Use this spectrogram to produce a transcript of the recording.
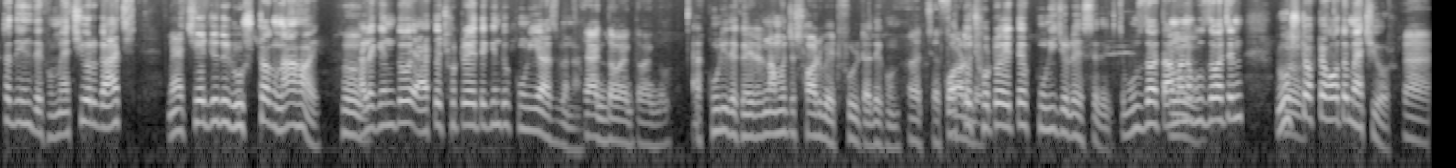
একটা জিনিস দেখুন ম্যাচিওর গাছ ম্যাচিওর যদি রুস্টক না হয় তাহলে কিন্তু এত ছোট এতে কিন্তু কুঁড়ি আসবে না। একদম একদম একদম। আর কুঁড়ি দেখুন এটার নাম হচ্ছে সরবেট ফুলটা দেখুন। আচ্ছা কত ছোট এতে কুঁড়ি চলে এসেছে দেখছে। বুঝতে তার মানে বুঝতে পারছেন রুস্টকটা কত ম্যাচিওর হ্যাঁ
